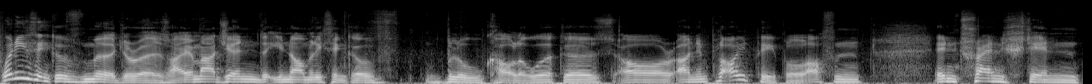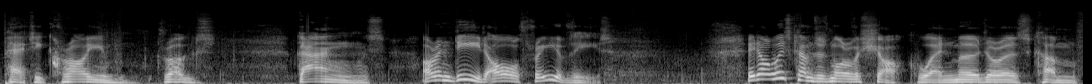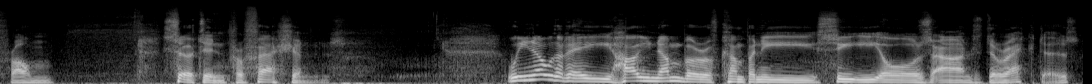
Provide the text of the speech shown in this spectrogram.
When you think of murderers, I imagine that you normally think of blue collar workers or unemployed people, often entrenched in petty crime, drugs, gangs, or indeed all three of these. It always comes as more of a shock when murderers come from certain professions. We know that a high number of company CEOs and directors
